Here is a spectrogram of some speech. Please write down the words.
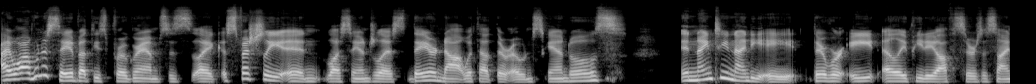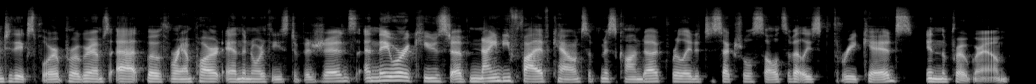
I, I want to say about these programs is like, especially in Los Angeles, they are not without their own scandals. In 1998, there were eight LAPD officers assigned to the Explorer programs at both Rampart and the Northeast divisions, and they were accused of 95 counts of misconduct related to sexual assaults of at least three kids in the program.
